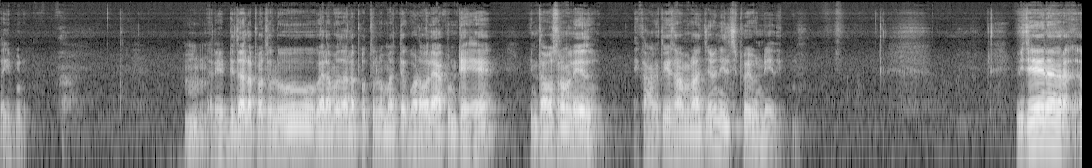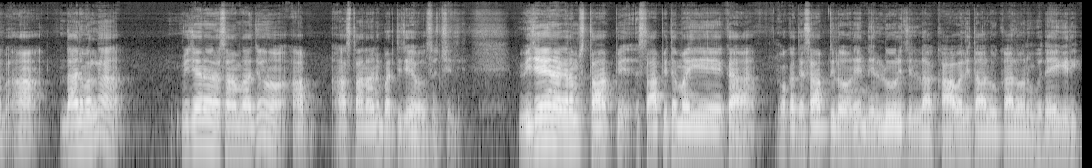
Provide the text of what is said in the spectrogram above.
ఇప్పుడు. రెడ్డి దళపతులు వెలమ దళపతుల మధ్య గొడవ లేకుంటే ఇంత అవసరం లేదు. కాకతీయ సామ్రాజ్యమే నిలిచిపోయి ఉండేది. విజయనగర దానివల్ల విజయనగర సామ్రాజ్యం ఆ స్థానాన్ని భర్తీ చేయవలసి వచ్చింది. విజయనగరం స్థాపి స్థాపితమయ్యాక ఒక దశాబ్దిలోనే నెల్లూరు జిల్లా కావలి తాలూకాలోని ఉదయగిరి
